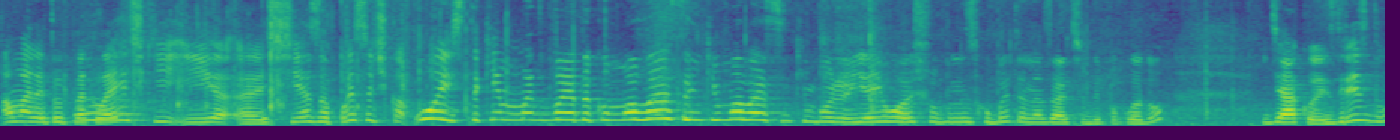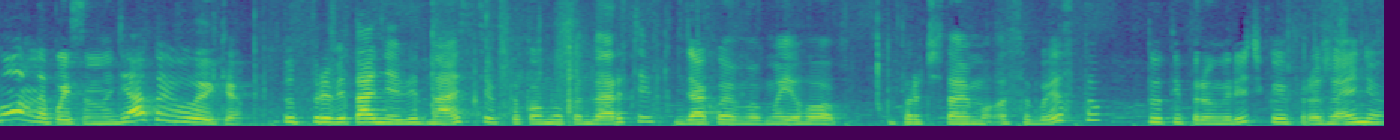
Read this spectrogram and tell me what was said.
А в мене тут наклеєчки і е, ще записочка. Ой, з таким медведиком малесеньким, малесеньким. Боже, я його, щоб не згубити, назад сюди покладу. Дякую. З Різдвом написано. Дякую велике. Тут привітання від Насті в такому конверті. Дякуємо, ми його прочитаємо особисто. Тут і про Мирічку, і про Женю,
